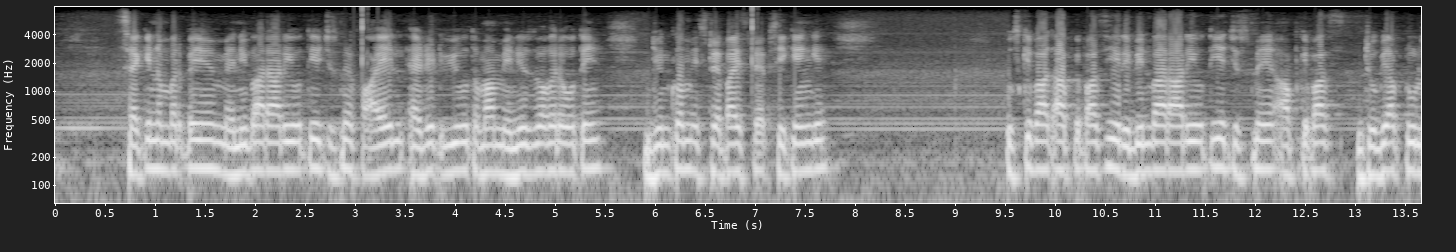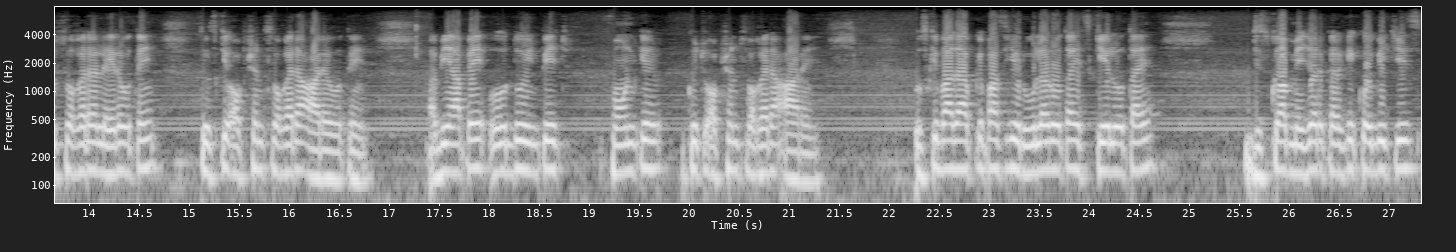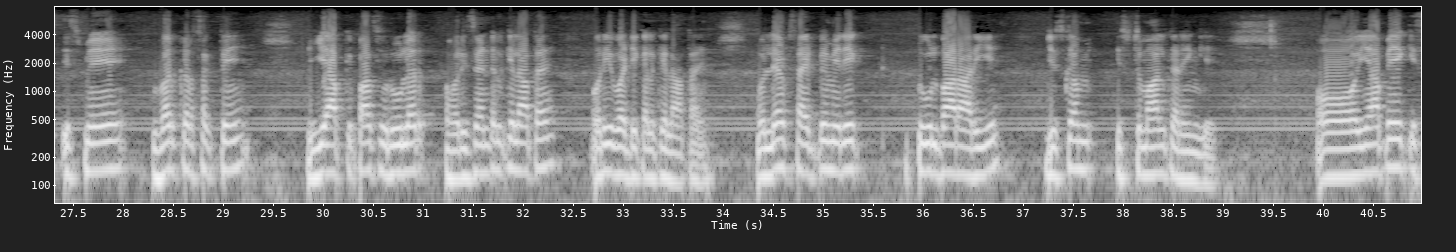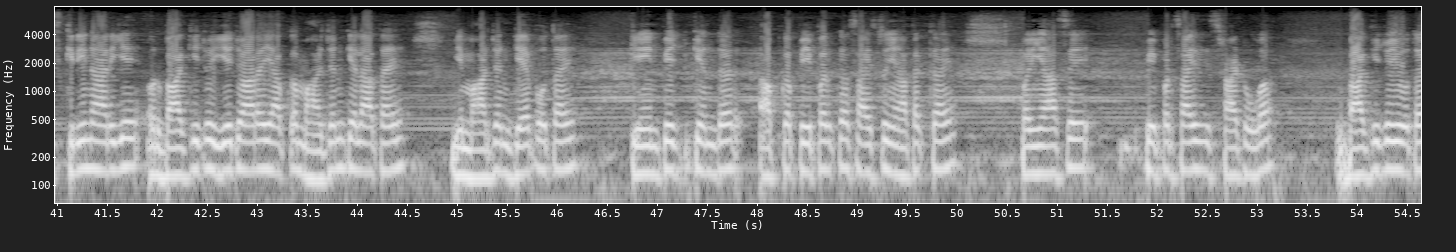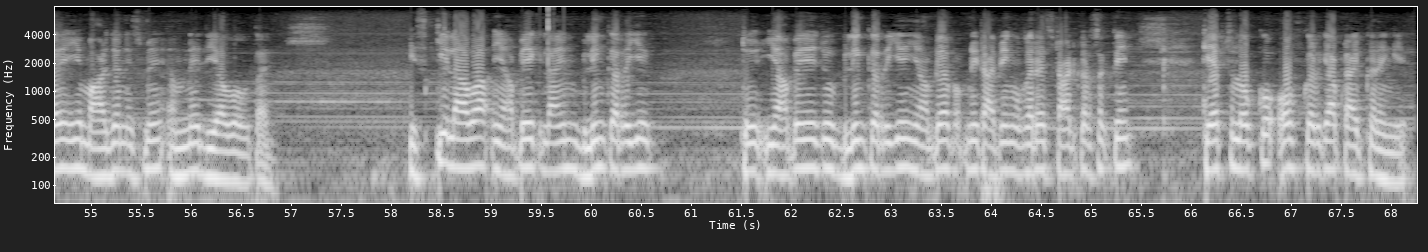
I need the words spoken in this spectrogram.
सेकंड नंबर पे मेन्यू बार आ रही होती है, जिसमें फ़ाइल एडिट व्यू तमाम मेन्यूज़ वगैरह होते हैं, जिनको हम स्टेप बाय स्टेप सीखेंगे। उसके बाद आपके पास ये रिबिन बार आ रही होती है, जिसमें आपके पास जो भी आप टूल्स वगैरह ले रहे होते हैं तो उसके ऑप्शंस वगैरह आ रहे होते हैं। अब यहाँ पे उर्दू इन पेज फ़ोन के कुछ ऑप्शंस वगैरह आ रहे हैं। उसके बाद आपके पास ये रूलर होता है स्केल होता है, जिसको आप मेजर करके कोई भी चीज़ इसमें वर्क कर सकते हैं। ये आपके पास रूलर हॉरिजेंटल कहलाता है और ये वर्टिकल के लाता है। और लेफ़्ट साइड पे मेरी एक टूल बार आ रही है, जिसका हम इस्तेमाल करेंगे। और यहाँ पे एक स्क्रीन आ रही है और बाकी जो ये जो आ रहा है, ये आपका मार्जिन कहलाता है। ये मार्जिन गैप होता है कि इन पेज के अंदर आपका पेपर का साइज़ तो यहाँ तक का है, पर यहाँ से पेपर साइज़ स्टार्ट होगा। बाकी जो ये होता है, ये मार्जिन इसमें हमने दिया हुआ होता है। इसके अलावा यहाँ पे एक लाइन ब्लिंक कर रही है। तो यहाँ पे जो ब्लिंक कर रही है, यहाँ पे आप अपनी टाइपिंग वगैरह स्टार्ट कर सकते हैं। कैप्स लॉक को ऑफ़ करके आप टाइप करेंगे।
